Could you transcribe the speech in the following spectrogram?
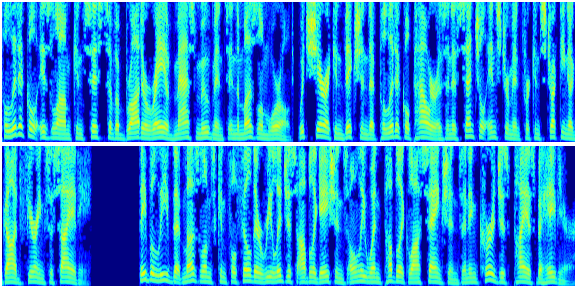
Political Islam consists of a broad array of mass movements in the Muslim world, which share a conviction that political power is an essential instrument for constructing a God-fearing society. They believe that Muslims can fulfill their religious obligations only when public law sanctions and encourages pious behavior.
